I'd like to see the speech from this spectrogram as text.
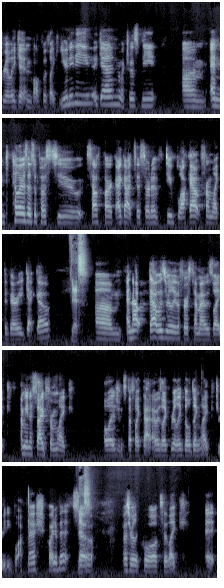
really get involved with like Unity again, which was neat. Um, and Pillars, as opposed to South Park, I got to sort of do block out from like the very get go. Yes. Um, and that that was really the first time I was like, I mean, aside from like college and stuff like that, I was like really building like 3D block mesh quite a bit. So yes. it was really cool to like it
